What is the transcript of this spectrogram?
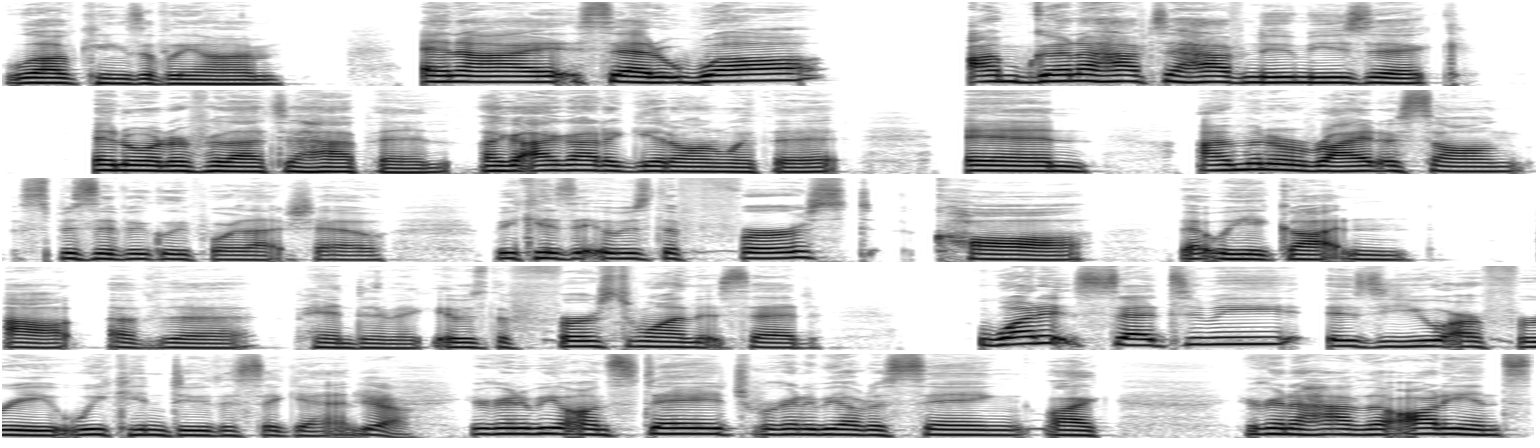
love Kings of Leon, and I said, "Well, I'm gonna have to have new music in order for that to happen. Like I got to get on with it, and." I'm going to write a song specifically for that show because it was the first call that we had gotten out of the pandemic. It was the first one that said, What it said to me is, You are free. We can do this again. Yeah. You're going to be on stage. We're going to be able to sing. Like, you're going to have the audience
